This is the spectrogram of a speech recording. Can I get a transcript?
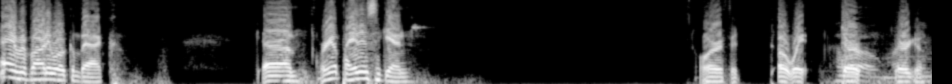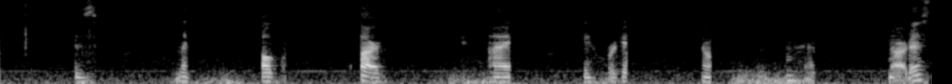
Hey everybody, welcome back. Um, we're gonna play this again. Or if it, oh wait, Hello, my there we go. is Clark. I work at an artist.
